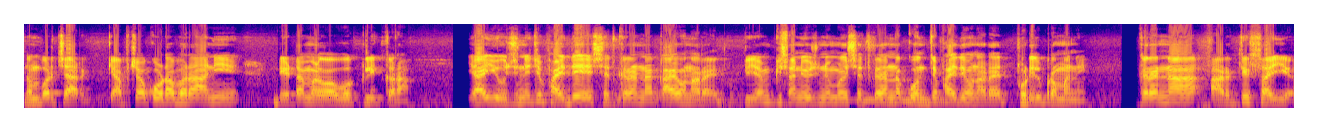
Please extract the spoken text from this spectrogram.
नंबर चार कॅपचा कोडा भरा आणि डेटा मिळवा व क्लिक करा. या योजनेचे फायदे शेतकऱ्यांना काय होणार आहेत? पी एम किसान योजनेमुळे शेतकऱ्यांना कोणते फायदे होणार आहेत? पुढीलप्रमाणे शेतकऱ्यांना आर्थिक सहाय्य.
